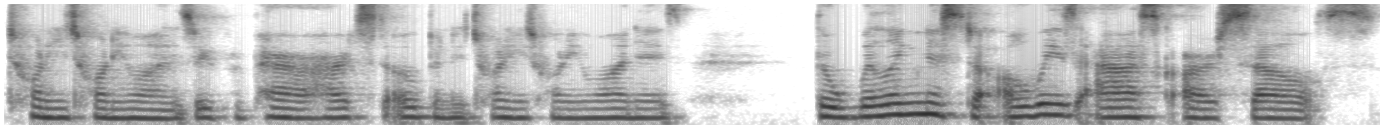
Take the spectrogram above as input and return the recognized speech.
2021 as we prepare our hearts to open to 2021 is the willingness to always ask ourselves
